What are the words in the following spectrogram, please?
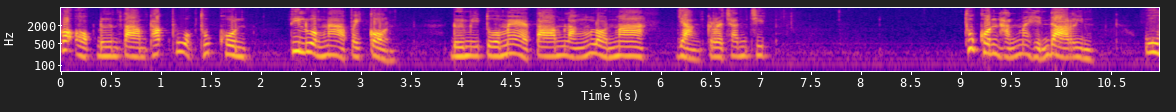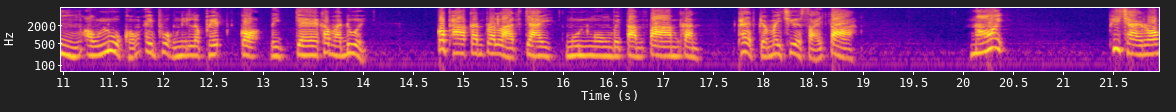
ก็ออกเดินตามพักพวกทุกคนที่ล่วงหน้าไปก่อน โดยมีตัวแม่ตามหลังหลอนมาอย่างกระชั้นชิด ทุกคนหันมาเห็นดาริน อุ้มเอาลูกของไอ้พวกนิลเพชรเกาะติดแจเข้ามาด้วย ก็พากันประหลาดใจงุนงงไปตามๆกัน แทบจะไม่เชื่อสายตา น้อย พี่ชายร้อง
